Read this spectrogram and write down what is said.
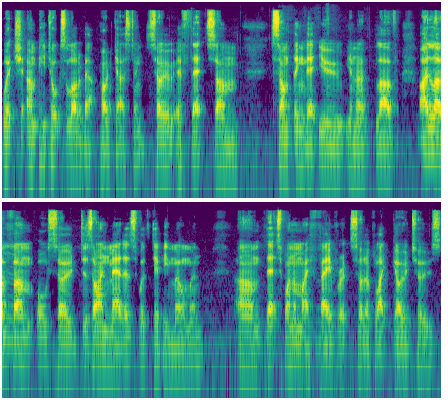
which um, he talks a lot about podcasting. So if that's um, something that you you know love, I love um, also Design Matters with Debbie Millman. Um, that's one of my favorite sort of like go tos.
